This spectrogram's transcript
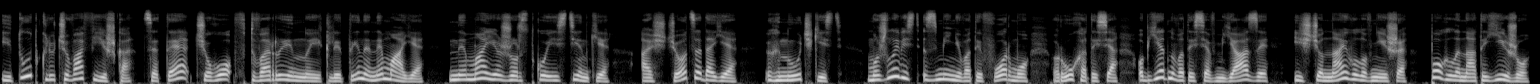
І тут ключова фішка – це те, чого в тваринної клітини немає. Немає жорсткої стінки. А що це дає? Гнучкість, можливість змінювати форму, рухатися, об'єднуватися в м'язи і, що найголовніше, поглинати їжу.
